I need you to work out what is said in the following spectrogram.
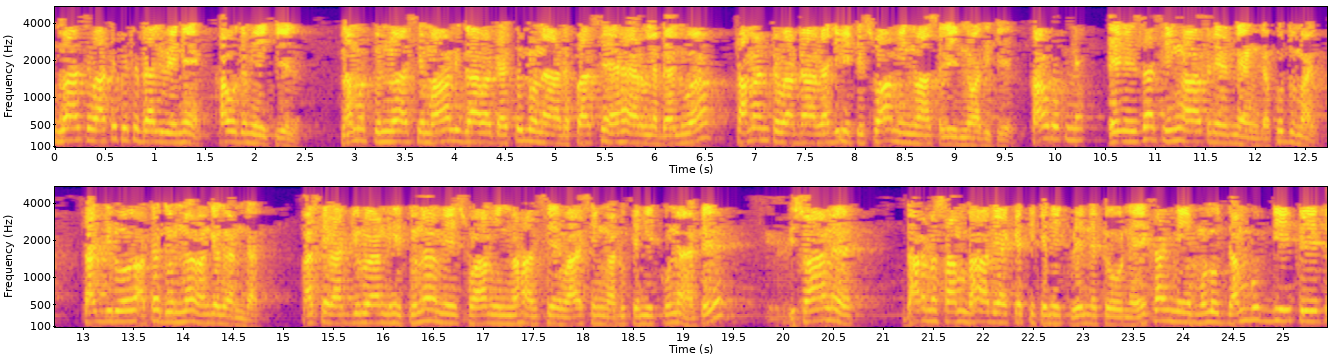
උන්වහන්සේ වටපිට බැලුවේ නෑ කවුද මේ කියලා. නමුත් උන්වහන්සේ මාලිගාවට ඇතුළු වුණාට පස්සේ ඇහැරලා බැලුවා Tamanට වඩා වැඩි හිටි ස්වාමින් වහන්සේලා ඉන්නවාද කියලා. කවුරුත් නෑ. ඒ නිසා සිංහාසනෙ නැංග පුදුමයි. සජ්ජිරුව අත දුන්නා වංග ගන්නත්. පස්සේ රජුරවන්න හිතුණා මේ ස්වාමින් වහන්සේ වයසින් අඩු කෙනෙක් වුණාට විශාල ධර්ම සම්භාරයක් ඇති කෙනෙක් වෙන්න ඕනේ. ඒකයි මේ මුළු ජම්බුද්දීපේට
